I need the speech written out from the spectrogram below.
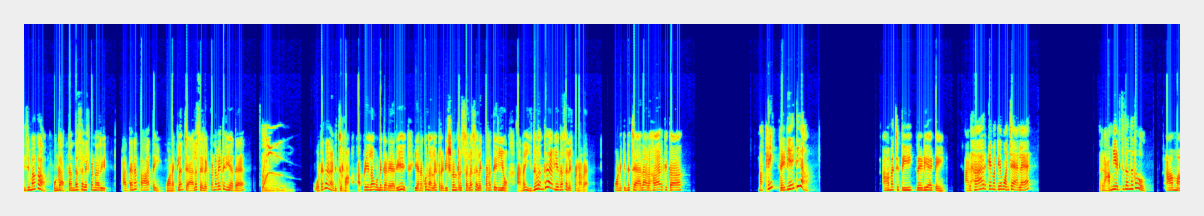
நிஜமாவா? உங்க அத்தான் தான் செலக்ட் பண்ணாரு. அதானே பார்த்தேன். உனக்கெல்லாம் சேலை செலக்ட் பண்ணவே தெரியாத. உடனே நடிச்சிருவான். அப்படியெல்லாம் ஒன்றும் கிடையாது. எனக்கும் நல்ல ட்ரெடிஷ்னல் ட்ரெஸ் எல்லாம் செலக்ட் பண்ண தெரியும். ஆனால் இது வந்து அவிய தான் செலக்ட் பண்ணாவ. உனக்கு இந்த சேலை அழகா இருக்குக்கா. மக்களே ரெடி ஆயிட்டியா? ஆமா சித்தி ரெடி ஆயிட்டேன். அழகா இருக்கேன் மக்களே கொஞ்சம் சேலை. ராமி எடுத்து தந்ததோ? ஆமா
